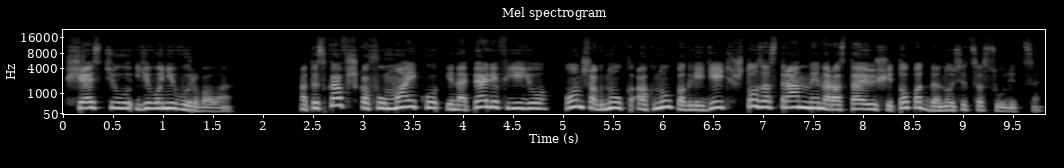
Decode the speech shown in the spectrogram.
К счастью, его не вырвало. Отыскав в шкафу майку и напялив ее, он шагнул к окну поглядеть, что за странный нарастающий топот доносится с улицы.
